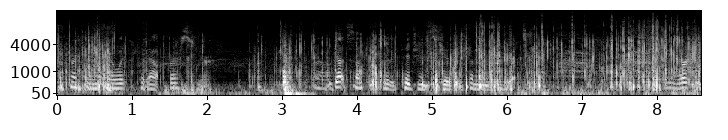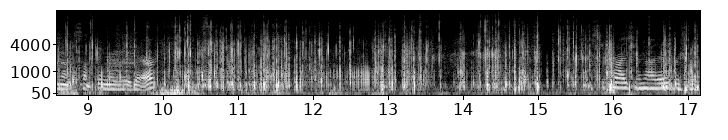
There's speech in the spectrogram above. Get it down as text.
I frankly don't know what put out first here. Uh, we got something for the pigeons too that come over here. We're working on something over there. I'm surprised they're not over here.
